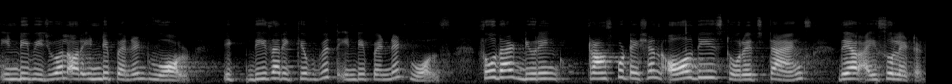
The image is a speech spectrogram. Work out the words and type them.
individual or independent valve. these are equipped with independent walls. So that during transportation all these storage tanks they are isolated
